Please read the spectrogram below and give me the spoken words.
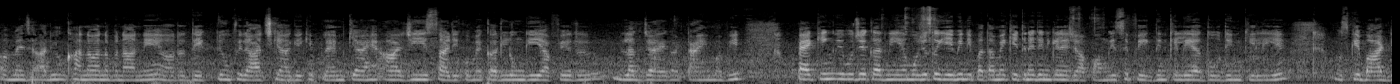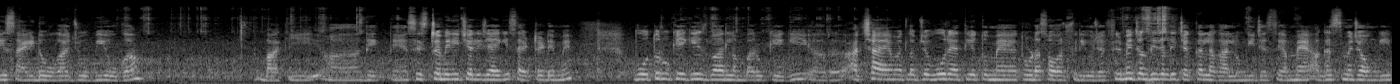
और मैं जा रही हूँ खाना वाना बनाने और देखती हूँ फिर आज के आगे के प्लान क्या है। आज ही इस साड़ी को मैं कर लूँगी या फिर लग जाएगा टाइम अभी। पैकिंग भी मुझे करनी है। मुझे तो ये भी नहीं पता मैं कितने दिन के लिए जा पाऊँगी। सिर्फ़ एक दिन के लिए या दो दिन के लिए। उसके बाद डिसाइड होगा जो भी होगा। बाकी आ, देखते हैं। सिस्टर मेरी चली जाएगी सैटरडे में। वो तो रुकेगी इस बार लंबा रुकेगी। और अच्छा है मतलब जब वो रहती है तो मैं थोड़ा सा और फ्री हो जाए फिर मैं जल्दी जल्दी चक्कर लगा लूँगी जैसे अब मैं अगस्त में जाऊँगी।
